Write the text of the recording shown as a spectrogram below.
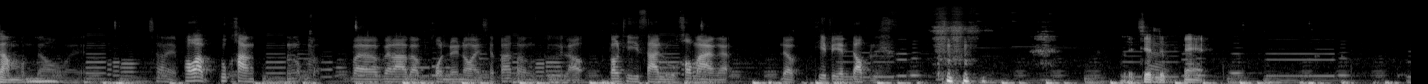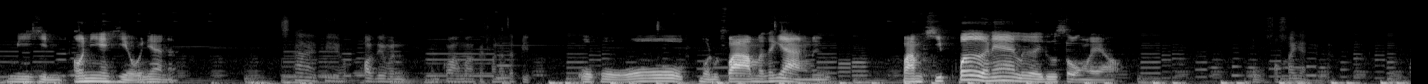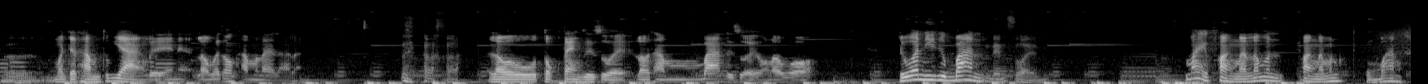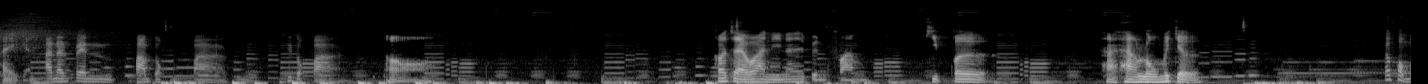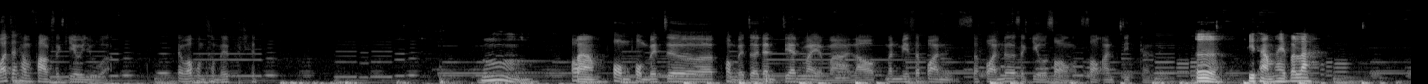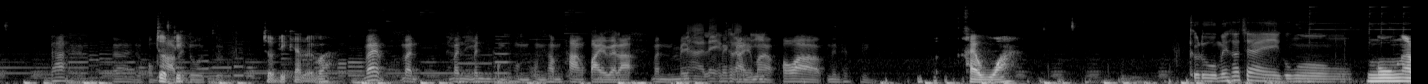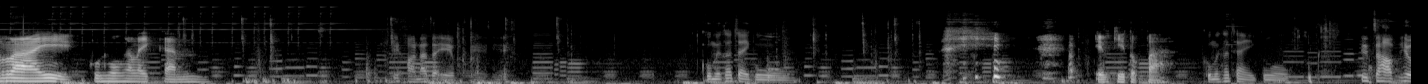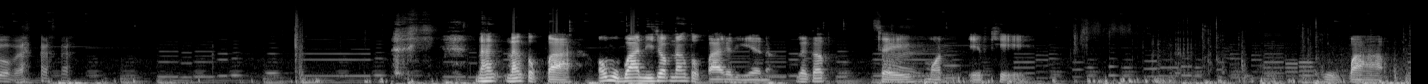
กรรม ผมเดาไว้ใช่ เพราะว่าทุกครั้งเวลาเวลาแบบคนน้อยๆใช่ป่ะตอนกลางคืนแล้วบางทีซาลูเข้ามาอะแบบทีพีเอสดรอปเลย เหลือเจ็ดหรือแปดมีหินอ๋อนี่ไงเหวเนี่ยนะ ใช่พี่ความจริงมันมันกว้างมากแต่เขาน่าจะปิด โอ้โห เหมือนฟาร์มมันสักอย่างหนึ่งฟาร์มคิปเปอร์แน่เลยดูทรงแล้ว โอ้เขาขยันนะเออ มันจะทำทุกอย่างเลยเนี่ย เราไม่ต้องทำอะไรแล้วล่ะ เราตกแต่งสวยๆ เราทำบ้านสวยๆของเราพอ หรือว่านี่คือบ้านเน้นสวย ไม่ฝั่งนั้นแล้วมันฝั่งนั้นมันของบ้านใครกัน อันนั้นเป็นฟาร์มตกปลาพี่ที่ตกปลา อ๋อ เข้าใจว่าอันนี้น่าจะเป็นฟาร์มคิปเปอร์ หาทางลงไม่เจอ แล้วผมว่าจะทำฟาร์มสเกลอยู่อะแต่ว่าผมทำไม่เป็นอืม เพราะฟาร์ม ผมผมไปเจอ ผมไปเจอดันเจียนใหม่มา แล้วมันมีสปอนสปอนเนอร์สเกลสองสองอันติดกันเลยเออ พี่ทำให้ปะล่ะ ได้ได้เดี๋ยวผมจดพาดิไปดูจุด จดดิกันไว้ปะไม่มันมันมันผมผมผมทำทางไปเวลามันไม่หาเลขไม่ขนาดไกลนี้ มาก เพราะว่าเน้นถึงใครวะ กูดูไม่เข้าใจกูงง งงอะไร คุณงงอะไรกันที่เขาน่าจะเอฟเคพี่กูไม่เข้าใจกูงง FK ตกปลากูไม่เข้าใจกูงง พี่จ๊อบอยู่ไหมนั่งนั่งตกปลาเอาหมู่บ้านนี้ชอบนั่งตกปลากันอย่างเงี้ยเนอะแล้วก็ใช้มอด FK โอ้โหปลา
